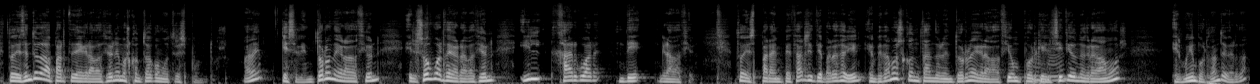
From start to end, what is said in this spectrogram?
Entonces, dentro de la parte de grabación hemos contado como tres puntos, ¿vale? Que es el entorno de grabación, el software de grabación y el hardware de grabación. Entonces, para empezar, si te parece bien, empezamos contando el entorno de grabación porque el sitio donde grabamos es muy importante, ¿verdad?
